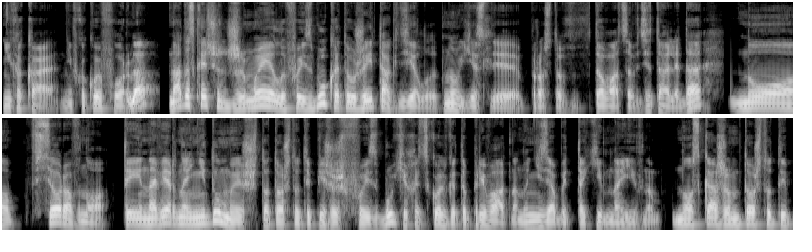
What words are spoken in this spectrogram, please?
Никакая, ни в какой форме. Да? Надо сказать, что Gmail и Facebook это уже и так делают. Ну, если просто вдаваться в детали, да. Но все равно ты, наверное, не думаешь, что то, что ты пишешь в Фейсбуке, хоть сколько-то приватно, но нельзя быть таким наивным. Но, скажем, то, что ты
